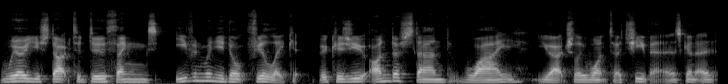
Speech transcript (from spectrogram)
where you start to do things even when you don't feel like it because you understand why you actually want to achieve it and it's going to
